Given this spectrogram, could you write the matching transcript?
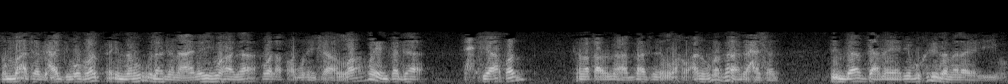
ثم أتى بحج مفرد فإنه لا دم عليه وهذا هو الأقرب إن شاء الله. وإن بدا احتياطا كما قال ابن عباس رضي الله عنهما فهذا حسن. من باب دع ما يجيبك إلى ما لا يجيبك.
